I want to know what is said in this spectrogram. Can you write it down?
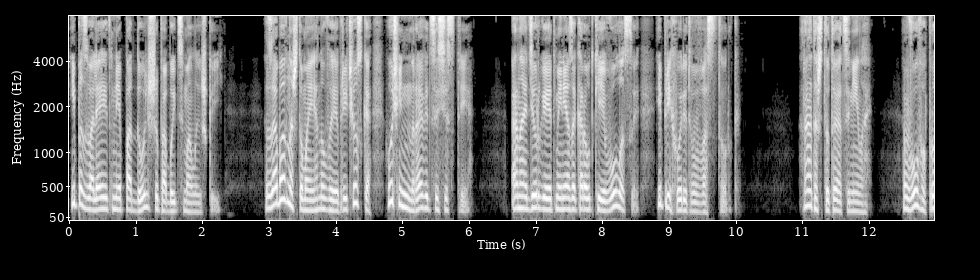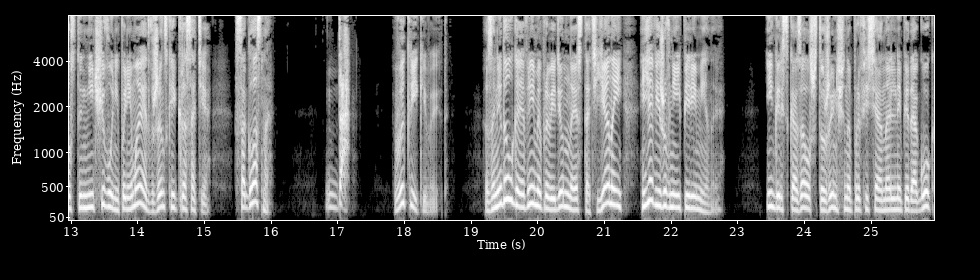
и позволяет мне подольше побыть с малышкой. Забавно, что моя новая прическа очень нравится сестре. Она дергает меня за короткие волосы и приходит в восторг. Рада, что ты оценила. Вова просто ничего не понимает в женской красоте. Согласна? «Да!» — выкрикивает. За недолгое время, проведенное с Татьяной, я вижу в ней перемены. Игорь сказал, что женщина профессиональный педагог,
